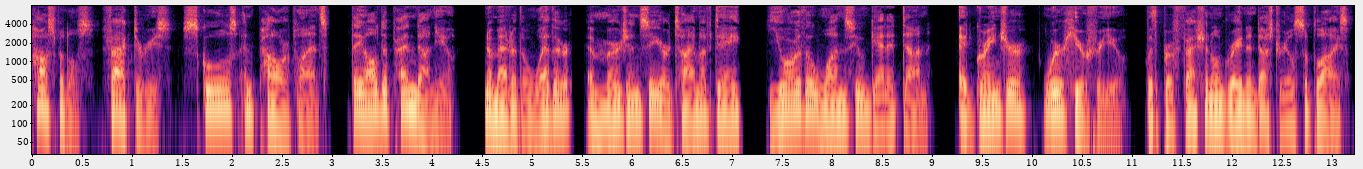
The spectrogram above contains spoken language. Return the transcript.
Hospitals, factories, schools, and power plants, they all depend on you. No matter the weather, emergency, or time of day, you're the ones who get it done. At Grainger, we're here for you with professional grade industrial supplies.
